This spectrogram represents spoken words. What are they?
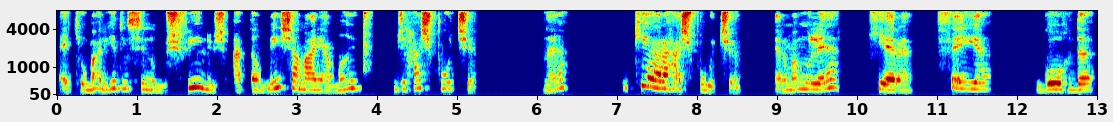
É que o marido ensinou os filhos a também chamarem a mãe de Rasputia, né? O que era Rasputia? Era uma mulher que era feia, gorda,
